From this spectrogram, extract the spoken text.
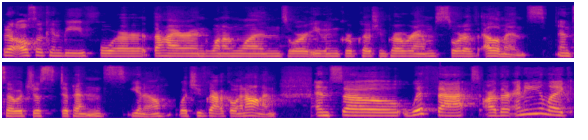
but it also can be for the higher end one on ones or even group coaching programs sort of elements. And so it just depends, you know, what you've got going on. And so with that, are there any like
